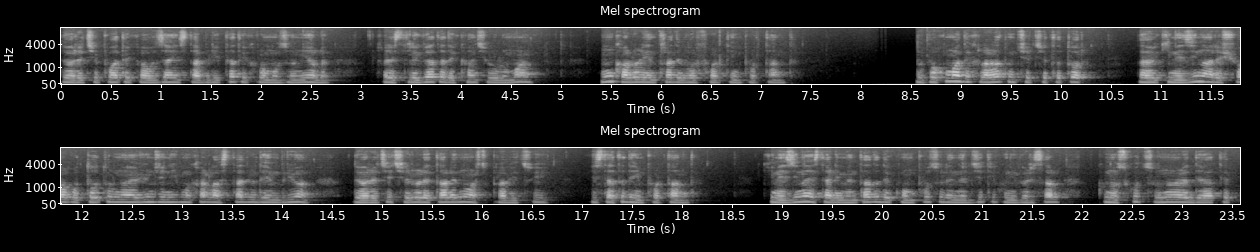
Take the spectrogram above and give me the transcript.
deoarece poate cauza instabilitate cromozomială care este legată de cancerul uman, munca lor e într-adevăr foarte importantă. După cum a declarat un cercetător, dacă chinezina are șoa cu totul, nu ajunge nici măcar la stadiul de embrion, deoarece celulele tale nu ar supraviețui. Este atât de importantă. Chinezina este alimentată de compusul energetic universal cunoscut sub numele de ATP,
